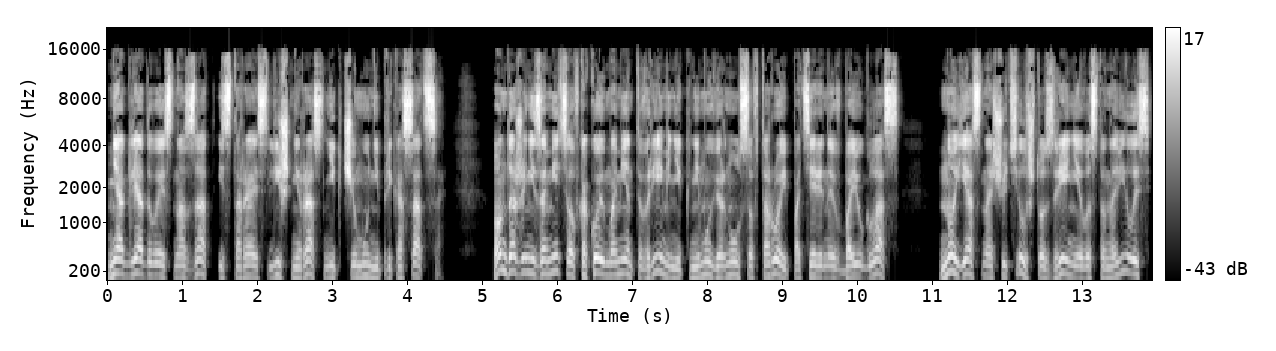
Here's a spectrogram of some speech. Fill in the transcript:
не оглядываясь назад и стараясь лишний раз ни к чему не прикасаться. Он даже не заметил, в какой момент времени к нему вернулся второй, потерянный в бою глаз, но ясно ощутил, что зрение восстановилось,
